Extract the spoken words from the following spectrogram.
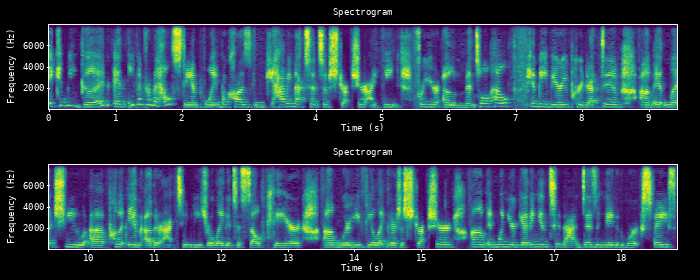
it can be good. And even from a health standpoint, because having that sense sense of structure, I think, for your own mental health can be very productive. Um, it lets you uh, put in other activities related to self care um, where you feel like there's a structure. Um, and when you're getting into that designated workspace,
